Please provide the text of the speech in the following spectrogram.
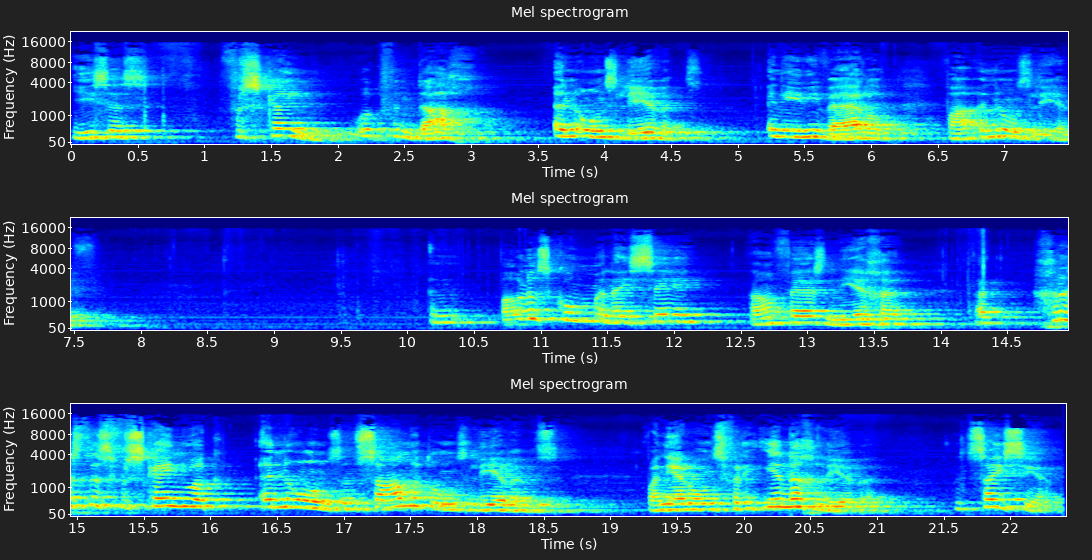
Jesus verskyn ook vandag in ons lewens in hierdie wêreld waarin ons leef. En Paulus kom en hy sê aan vers 9 dat Christus verskyn ook in ons en saam met ons lewens wanneer ons verenig lewe met sy seun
